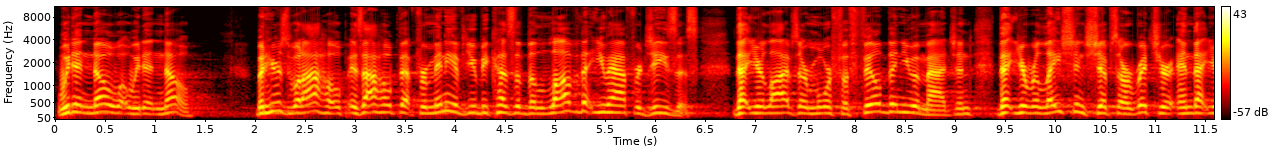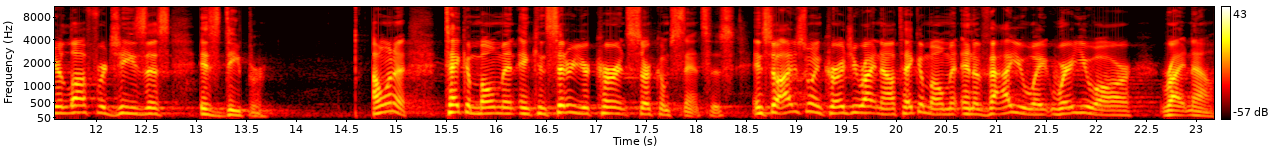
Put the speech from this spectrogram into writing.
We didn't know what we didn't know. But here's what I hope is I hope that for many of you because of the love that you have for Jesus, that your lives are more fulfilled than you imagined, that your relationships are richer and that your love for Jesus is deeper. I want to take a moment and consider your current circumstances. And so I just want to encourage you right now take a moment and evaluate where you are right now.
